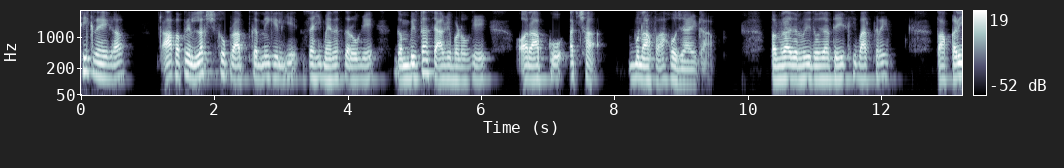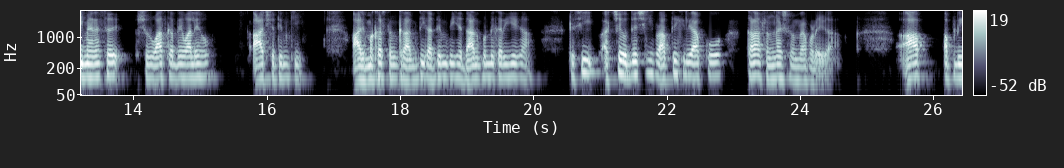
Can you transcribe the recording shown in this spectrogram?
ठीक रहेगा। आप अपने लक्ष्य को प्राप्त करने के लिए सही मेहनत करोगे, गंभीरता से आगे बढ़ोगे और आपको अच्छा मुनाफा हो जाएगा। 15 जनवरी 2023 की बात करें तो आप कड़ी मेहनत से शुरुआत करने वाले हो आज के दिन की। आज मकर संक्रांति का दिन भी है, दान पुण्य करिएगा। किसी अच्छे उद्देश्य की प्राप्ति के लिए आपको कड़ा संघर्ष करना पड़ेगा। आप अपनी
